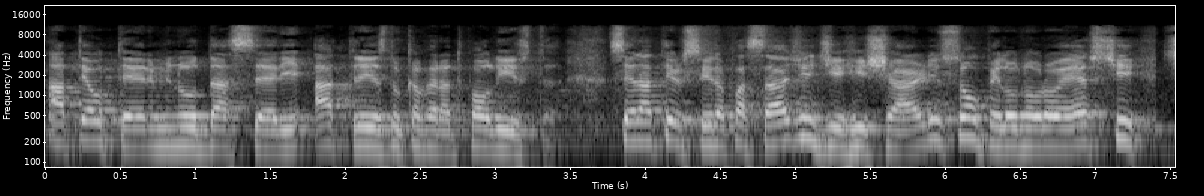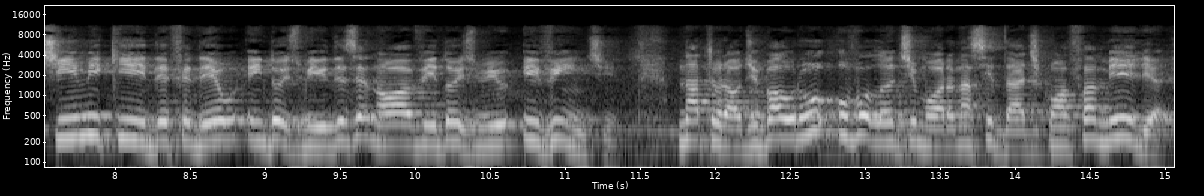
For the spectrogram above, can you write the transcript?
até o término da Série A3 do Campeonato Paulista. Será a terceira passagem de Richardson pelo Noroeste, time que defendeu em 2019 e 2020. Natural de Bauru, o volante mora na cidade com a família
